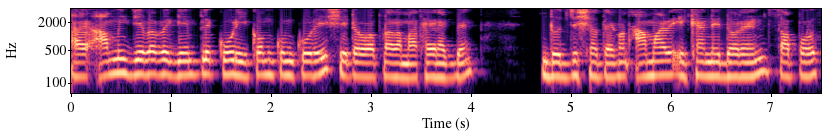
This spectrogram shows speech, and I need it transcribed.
আর আমি যেভাবে গেম প্লে করি, কম কম করে, সেটাও আপনারা মাথায় রাখবেন। ধৈর্যের সাথে এখন আমার এখানে ধরেন সাপোজ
